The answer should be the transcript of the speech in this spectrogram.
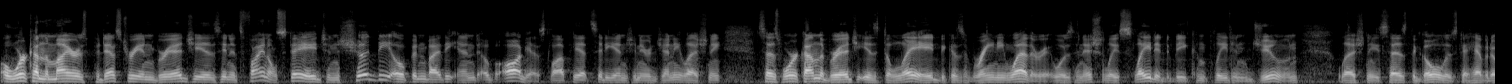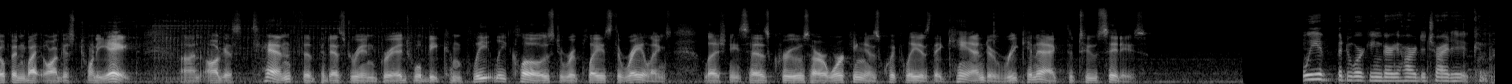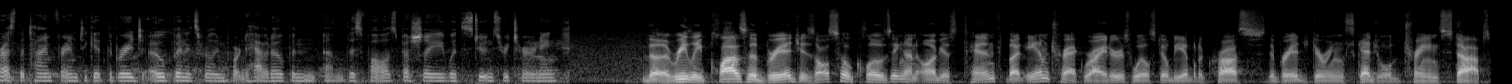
A work on the Myers pedestrian bridge is in its final stage and should be open by the end of August. Lafayette City Engineer Jenny Leshney says work on the bridge is delayed because of rainy weather. It was initially slated to be complete in June. Leshney says the goal is to have it open by August 28th. On August 10th, the pedestrian bridge will be completely closed to replace the railings. Leshney says crews are working as quickly as they can to reconnect the two cities. We have been working very hard to try to compress the time frame to get the bridge open. It's really important to have it open um, this fall, especially with students returning. The Riehle Plaza Bridge is also closing on August 10th, but Amtrak riders will still be able to cross the bridge during scheduled train stops.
